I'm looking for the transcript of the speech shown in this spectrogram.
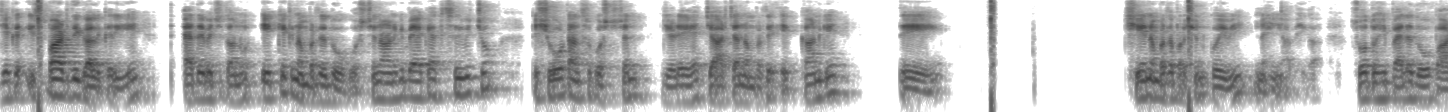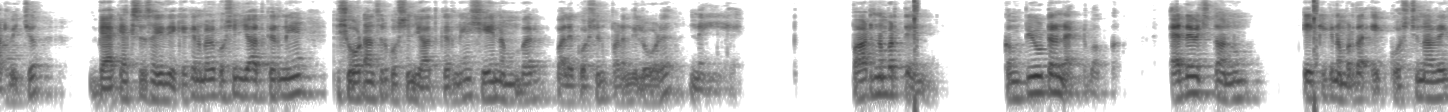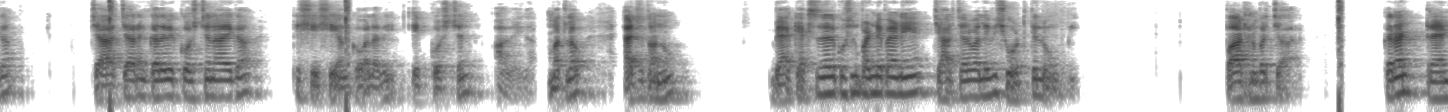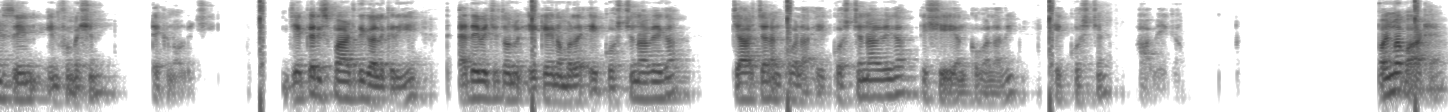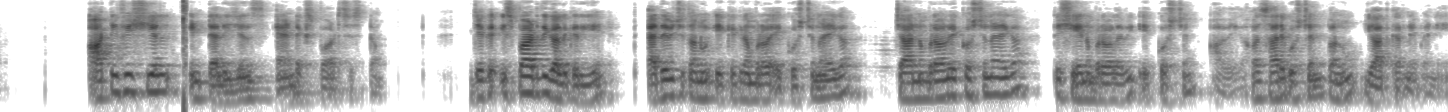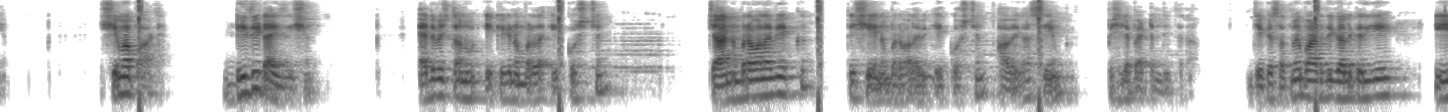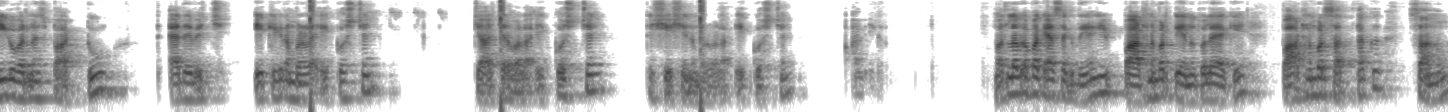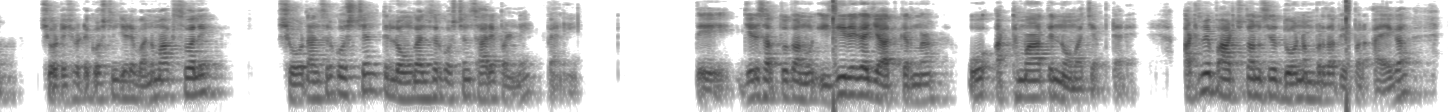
ਜੇਕਰ ਇਸ ਪਾਰਟ ਦੀ ਗੱਲ ਕਰੀਏ, ਤੇ ਇਹਦੇ ਵਿੱਚ ਤੁਹਾਨੂੰ ਇੱਕ ਇੱਕ ਨੰਬਰ 'ਤੇ ਦੋ ਕੁਐਸਚਨ ਆਣਗੇ ਬੈਕ ਐਕਸਲ ਵਿੱਚੋਂ ਤੇ ਸ਼ੋਰਟ ਆਨਸਰ ਕੁਐਸਚਨ ਜਿਹੜੇ ਹੈ 4-4 ਨੰਬਰ 'ਤੇ ਇੱਕ ਆਣਗੇ ਤੇ 6 ਨੰਬਰ ਦਾ ਪ੍ਰਸ਼ਨ ਕੋਈ ਵੀ ਨਹੀਂ ਆਵੇਗਾ। ਸੋ ਤੁਸੀਂ ਪਹਿਲੇ ਦੋ ਪਾਰਟ ਵਿੱਚ ਬੈਕ ਐਕਸਰਸਾਈਜ਼ ਦੇ ਕੇ ਨੰਬਰ ਕੁਐਸਚਨ ਯਾਦ ਕਰਨੇ ਹੈ ਤੇ ਸ਼ਾਰਟ ਆਨਸਰ ਕੁਐਸਚਨ ਯਾਦ ਕਰਨੇ ਹੈ 6 ਨੰਬਰ ਵਾਲੇ ਕੁਐਸਚਨ ਪੜਨ ਦੀ ਲੋੜ ਨਹੀਂ ਹੈ। ਪਾਰਟ ਨੰਬਰ 3 ਕੰਪਿਊਟਰ ਨੈਟਵਰਕ ਇਹਦੇ ਵਿੱਚ ਤੁਹਾਨੂੰ ਇੱਕ ਇੱਕ ਨੰਬਰ ਦਾ ਇੱਕ ਕੁਐਸਚਨ ਆਵੇਗਾ 4-4 ਅੰਕਾਂ ਦਾ ਵੀ ਕੁਐਸਚਨ ਆਏਗਾ ਤੇ 6-6 ਅੰਕ ਵਾਲਾ ਵੀ ਇੱਕ ਕੁਐਸਚਨ ਆਵੇਗਾ। ਮਤਲਬ ਅੱਜ ਤੁਹਾਨੂੰ ਤੁਹਾਨੂੰ ਬੈਕ ਐਕਸਰਸਾਈਜ਼ ਦੇ ਕੁਐਸਚਨ ਪੜ੍ਹਨੇ ਪੈਣੇ ਹੈ 4-4 ਵਾਲੇ ਵੀ ਸ਼ਾਰਟ ਤੇ ਲੌਂਗ ਵੀ। ਪਾਠ ਨੰਬਰ 4 current trends in information technology ਜੇਕਰ ਇਸ ਪਾਰਟ ਦੀ ਗੱਲ ਕਰੀਏ, ਤਾਂ ਇਹਦੇ ਵਿੱਚ ਤੁਹਾਨੂੰ ਇੱਕ ਇੱਕ ਨੰਬਰ ਦਾ ਇੱਕ ਕੁਐਸਚਨ ਆਵੇਗਾ 4-4 ਅੰਕ ਵਾਲਾ ਇੱਕ ਕੁਐਸਚਨ ਆਵੇਗਾ ਤੇ 6 ਅੰਕ ਵਾਲਾ ਵੀ ਇੱਕ ਕੁਐਸਚਨ ਆਵੇਗਾ। ਪੰਜਵਾਂ ਪਾਠ ਹੈ artificial intelligence and expert system ਜੇਕਰ ਇਸ ਪਾਰਟ ਦੀ ਗੱਲ ਕਰੀਏ ਇਹਦੇ ਵਿੱਚ ਤੁਹਾਨੂੰ ਇੱਕ ਇੱਕ ਨੰਬਰ ਵਾਲਾ ਇੱਕ ਕੁਐਸਚਨ ਆਏਗਾ, ਚਾਰ ਨੰਬਰ ਵਾਲਾ ਇੱਕ ਕੁਐਸਚਨ ਆਏਗਾ ਤੇ 6 ਨੰਬਰ ਵਾਲਾ ਵੀ ਇੱਕ ਕੁਐਸਚਨ ਆਵੇਗਾ। ਬਸ ਸਾਰੇ ਕੁਐਸਚਨ ਤੁਹਾਨੂੰ ਯਾਦ ਕਰਨੇ ਪੈਣੇ ਆ। ਛੇਵਾਂ ਪਾਠ ਡਿਜੀਟਾਈਜੇਸ਼ਨ ਇਹਦੇ ਵਿੱਚ ਤੁਹਾਨੂੰ ਇੱਕ ਇੱਕ ਨੰਬਰ ਦਾ ਇੱਕ ਕੁਐਸਚਨ ਚਾਰ ਨੰਬਰ ਵਾਲਾ ਵੀ ਇੱਕ ਤੇ 6 ਨੰਬਰ ਵਾਲਾ ਵੀ ਇੱਕ ਕੁਐਸਚਨ ਆਵੇਗਾ ਸੇਮ ਪਿਛਲੇ ਪੈਟਰਨ ਦੀ ਤਰ੍ਹਾਂ। ਜੇਕਰ ਸੱਤਵੇਂ ਪਾਠ ਦੀ ਗੱਲ ਕਰੀਏ ਈ ਗਵਰਨੈਂਸ ਪਾਰਟ 2 ਇਹਦੇ ਵਿੱਚ ਇੱਕ ਇੱਕ ਨੰਬਰ ਵਾਲਾ ਇੱਕ ਕੁਐਸਚਨ 4-4 ਵਾਲਾ ਇੱਕ ਕੁਐਸਚਨ ਤੇ 6-6 ਨੰਬਰ ਵਾਲਾ ਇੱਕ ਕੁਐਸਚਨ ਆਵੇਗਾ ਮਤਲਬ ਆਪਾਂ ਕਹਿ ਸਕਦੇ ਹਾਂ ਕਿ ਪਾਠ ਨੰਬਰ 3 ਤੋਂ ਲੈ ਕੇ ਪਾਠ ਨੰਬਰ 7 ਤੱਕ ਸਾਨੂੰ ਛੋਟੇ ਛੋਟੇ ਕੁਐਸਚਨ ਜਿਹੜੇ 1 ਮਾਰਕਸ ਵਾਲੇ ਸ਼ਾਰਟ ਆਨਸਰ ਕੁਐਸਚਨ ਤੇ ਲੌਂਗ ਆਨਸਰ ਕੁਐਸਚਨ ਸਾਰੇ ਪੜ੍ਹਨੇ ਪੈਣੇ ਤੇ ਜਿਹੜੇ ਸਭ ਤੋਂ ਤੁਹਾਨੂੰ ਈਜ਼ੀ ਰਹੇਗਾ ਯਾਦ ਕਰਨਾ, ਉਹ 8ਵਾਂ ਤੇ 9ਵਾਂ ਚੈਪਟਰ ਹੈ। 8ਵੇਂ ਪਾਰਟ 'ਚ ਤੁਹਾਨੂੰ ਸਿਰਫ 2 ਨੰਬਰ ਦਾ ਪੇਪਰ ਆਏਗਾ।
